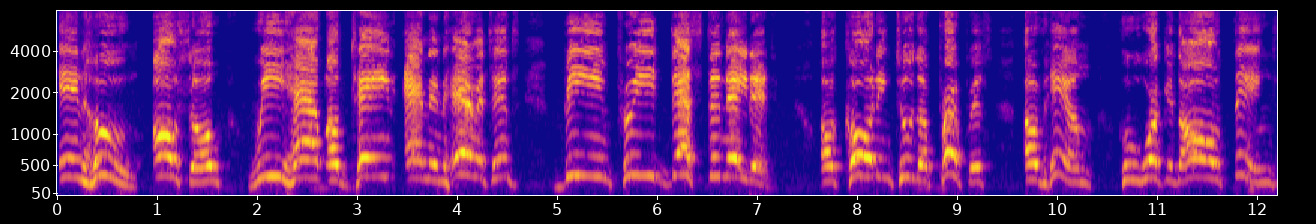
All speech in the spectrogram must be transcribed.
in whom also we have obtained an inheritance, being predestinated according to the purpose of him who worketh all things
